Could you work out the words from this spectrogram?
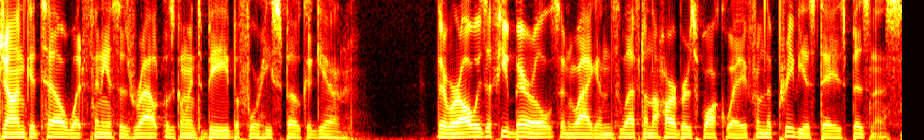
John could tell what Phineas's route was going to be before he spoke again. There were always a few barrels and wagons left on the harbor's walkway from the previous day's business.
